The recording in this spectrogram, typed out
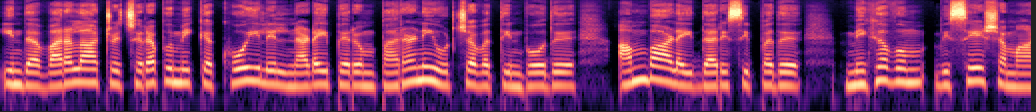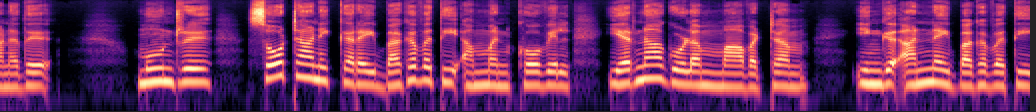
இந்த வரலாற்று சிறப்புமிக்க கோயிலில் நடைபெறும் பரணி உற்சவத்தின் போது அம்பாளை தரிசிப்பது மிகவும் விசேஷமானது. மூன்று சோட்டானிக்கரை பகவதி அம்மன் கோவில் எர்ணாகுளம் மாவட்டம். இங்கு அன்னை பகவதி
